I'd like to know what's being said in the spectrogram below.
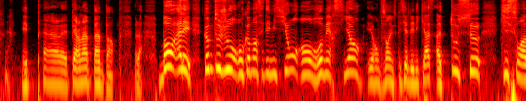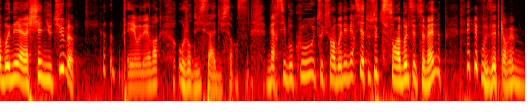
et perlin pimpant. Voilà. Bon, allez, comme toujours, on commence cette émission en remerciant et en faisant une spéciale dédicace à tous ceux qui sont abonnés à la chaîne YouTube. Et vous allez voir, aujourd'hui ça a du sens. Merci beaucoup, tous ceux qui sont abonnés. Merci à tous ceux qui se sont abonnés cette semaine. vous êtes quand même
